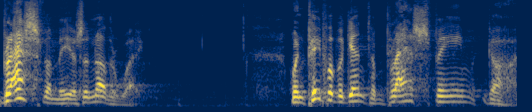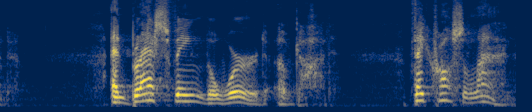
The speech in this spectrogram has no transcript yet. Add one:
Blasphemy is another way. When people begin to blaspheme God and blaspheme the Word of God, they cross a line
